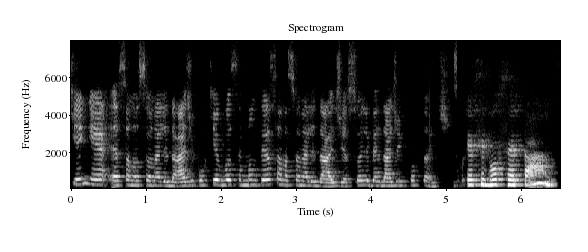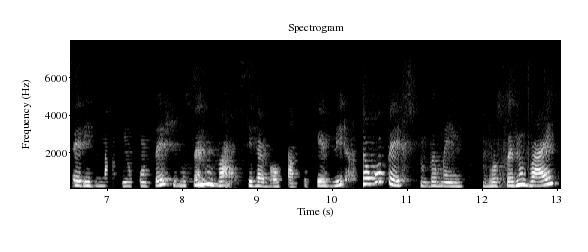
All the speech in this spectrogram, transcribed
quem é essa nacionalidade, porque você manter essa nacionalidade e a sua liberdade é importante. Porque se você está inserido no contexto, você não vai se revoltar, porque vira seu contexto também. Você não vai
